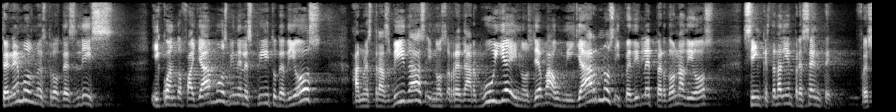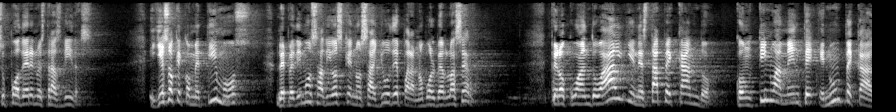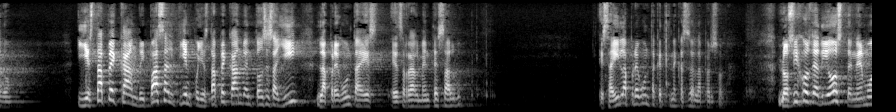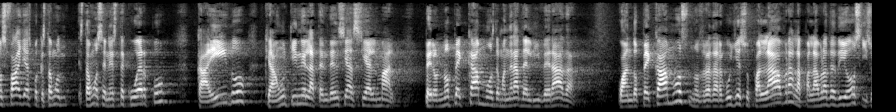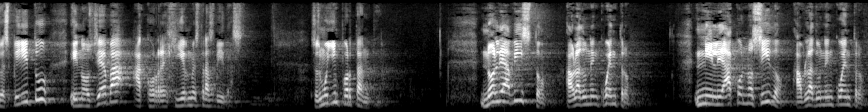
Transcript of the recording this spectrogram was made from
Tenemos nuestro desliz. Y cuando fallamos, viene el Espíritu de Dios a nuestras vidas y nos redarguye y nos lleva a humillarnos y pedirle perdón a Dios sin que esté nadie presente. Fue su poder en nuestras vidas. Y eso que cometimos, le pedimos a Dios que nos ayude para no volverlo a hacer. Pero cuando alguien está pecando continuamente en un pecado y está pecando y pasa el tiempo y está pecando, entonces allí la pregunta es, ¿es realmente salvo? Es ahí la pregunta que tiene que hacer la persona. Los hijos de Dios tenemos fallas porque estamos, estamos en este cuerpo caído que aún tiene la tendencia hacia el mal, pero no pecamos de manera deliberada. Cuando pecamos nos redarguye su palabra, la palabra de Dios y su espíritu y nos lleva a corregir nuestras vidas. Eso es muy importante. No le ha visto, habla de un encuentro ni le ha conocido. Habla de un encuentro.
